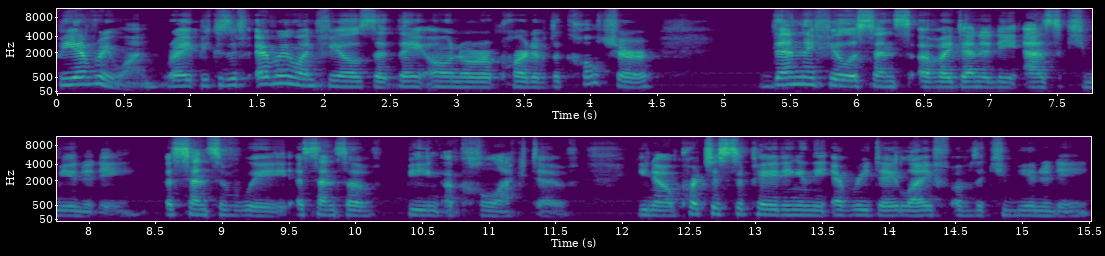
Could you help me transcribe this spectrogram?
be everyone, right? Because if everyone feels that they own or are part of the culture, then they feel a sense of identity as a community, a sense of we, a sense of being a collective, you know, participating in the everyday life of the community.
